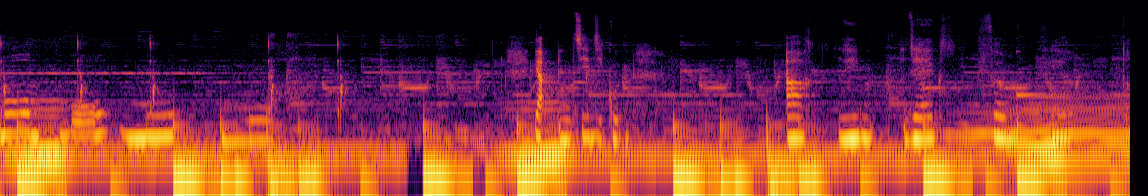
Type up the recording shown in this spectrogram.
Mo, mo, mo, mo. Ja, in 10 Sekunden. 8, 7, 6, 5, 4, 3,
